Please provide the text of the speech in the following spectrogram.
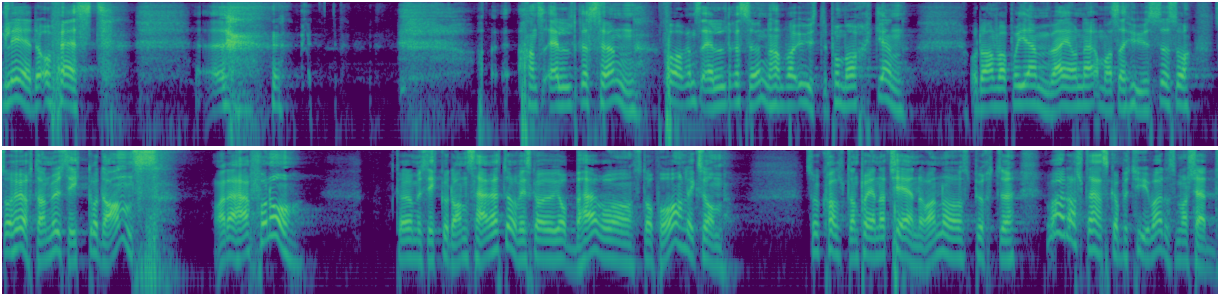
glede og fest. hans eldre sønn, farens eldre sønn, han var ute på marken. Og da han var på hjemvei og nærma seg huset, så, så, hørte han musikk og dans. Hva er det her for noe? Skal musikk og dans heretter? Vi skal jo jobbe her og stå på, liksom. Så kalte han på en av tjenerne og spurte hva er det alt dette skal bety. Hva er det som har skjedd?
